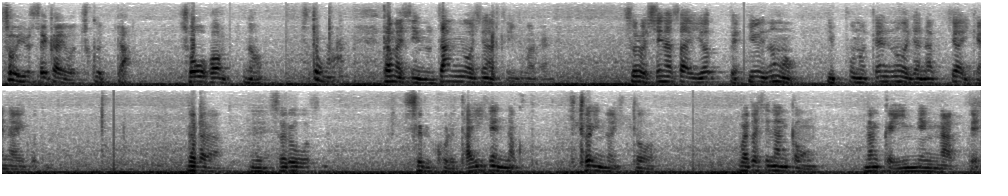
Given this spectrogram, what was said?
そういう世界を作った総本の人が魂の残業をしなくちゃいけません。それをしなさいよっていうのも一方の天皇じゃなくちゃいけないこと。だから、えそれをするこれ大変なこと。一人の人私なんかもなんか因縁があって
